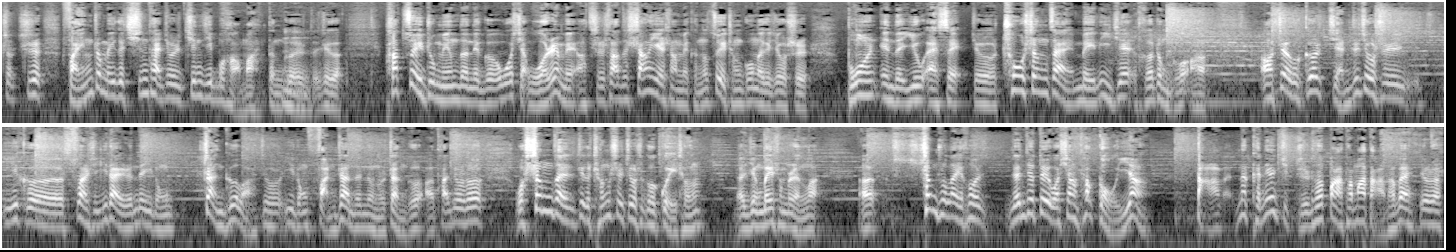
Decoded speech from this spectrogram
这这反映这么一个心态，就是经济不好嘛。整个的这个，他最著名的那个，我想我认为啊，是他的商业上面可能最成功的一个就是《Born in the USA》，就出生在美利坚合众国啊啊，这个歌简直就是一个算是一代人的一种战歌了，就是一种反战的那种战歌啊。他就是说我生在这个城市就是个鬼城，呃，已经没什么人了，呃，生出来以后，人家对我像条狗一样。打的那肯定就指着他爸他妈打他呗，就是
